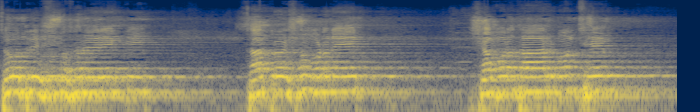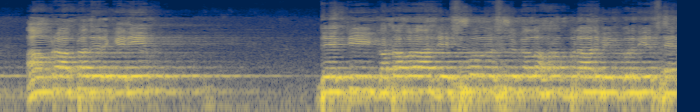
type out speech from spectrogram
চৌত্রিশ বছরের একটি ছাত্র সংগঠনের সফলতার মঞ্চে আমরা আপনাদেরকে নিয়ে একটি কথা বলার যে সুবর্ণ সুযোগ আল্লাহ রব্বুল আলমিন করে দিয়েছেন,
